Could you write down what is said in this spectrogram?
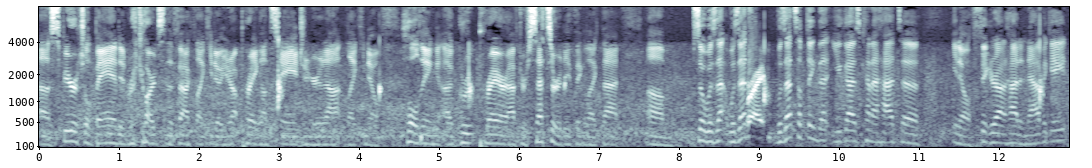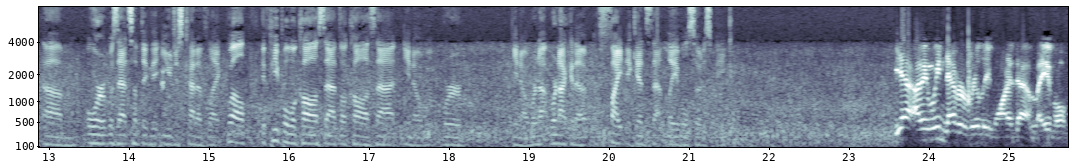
uh, spiritual band in regards to the fact like you know you're not praying on stage and you're not like you know holding a group prayer after sets or anything like that. Um, so was that was that was that something that you guys kind of had to you know figure out how to navigate? Um, or was that something that you just kind of like well if people will call us that they'll call us that you know we're you know we're not we're not going to fight against that label so to speak? Yeah, I mean, we never really wanted that label.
